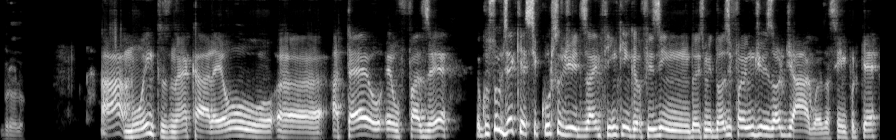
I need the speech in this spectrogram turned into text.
Bruno? Ah, muitos, né, cara? Eu uh, até eu, eu, fazer, eu costumo dizer que esse curso de design thinking que eu fiz em 2012 foi um divisor de águas, assim, porque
